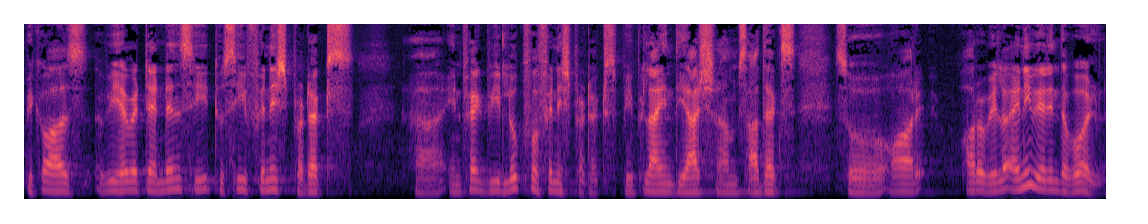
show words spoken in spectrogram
because we have a tendency to see finished products. Uh, in fact, we look for finished products. People are in the ashram, sadhaks, so or or anywhere in the world.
